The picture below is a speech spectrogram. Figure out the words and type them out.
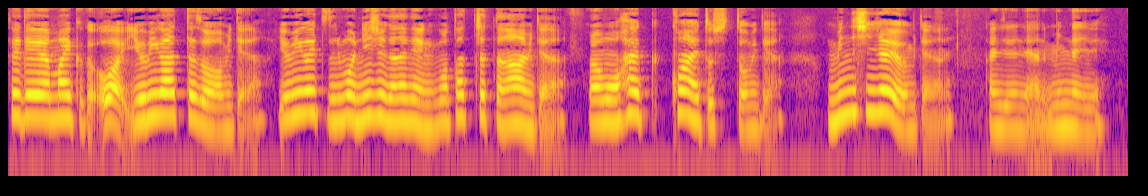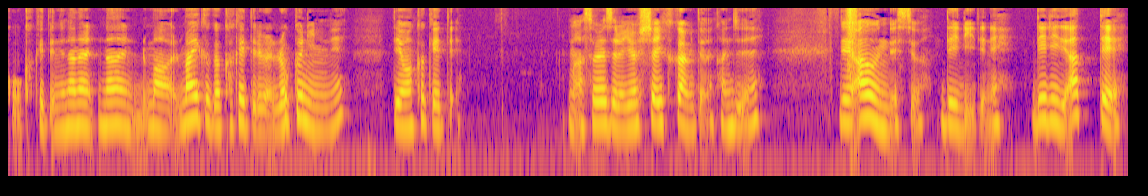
それでマイクが「おい蘇ったぞ」みたいな「蘇ってもう27年もう経っちゃったな」みたいな「ほらもう早く来ないとちょっと」みたいな「みんな死んじゃうよ」みたいなね。感じでねあのみんなにねこうかけてね7 7まあマイクがかけてるから6人にね電話かけて。まあそれぞれよっしゃ行くかみたいな感じでね。で会うんですよ。デリーでね。デリーで会って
